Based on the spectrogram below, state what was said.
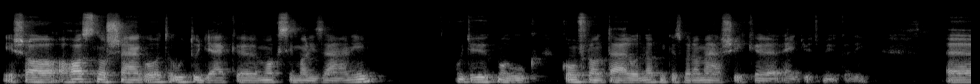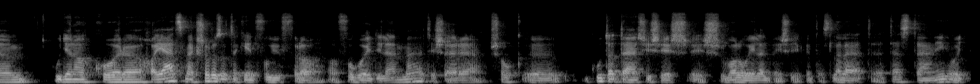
és a, a hasznosságot úgy tudják maximalizálni, hogyha ők maguk konfrontálódnak, miközben a másik együttműködik. Ugyanakkor, ha játszmák sorozataként fogjuk fel a, a fogoly dilemmát, és erre sok kutatás is, és, és való életben is egyébként ezt le lehet tesztelni, hogy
